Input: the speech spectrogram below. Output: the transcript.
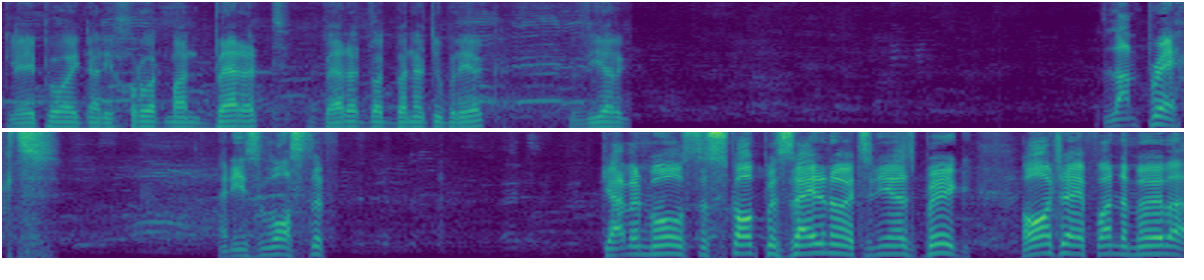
Lepo uit na die groot man Barrett. Barrett wat binne toe breek. Weer Lamprecht. And he's lost it. Gavin Mills to skulk Poseidonite, and here's big. RJ van der Merwe,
